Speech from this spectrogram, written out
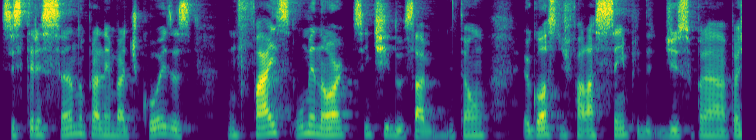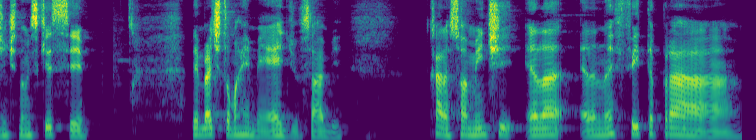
se estressando para lembrar de coisas, não faz o menor sentido, sabe? Então, eu gosto de falar sempre disso para a gente não esquecer. Lembrar de tomar remédio, sabe? Cara, sua mente, ela, ela não é feita pra.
